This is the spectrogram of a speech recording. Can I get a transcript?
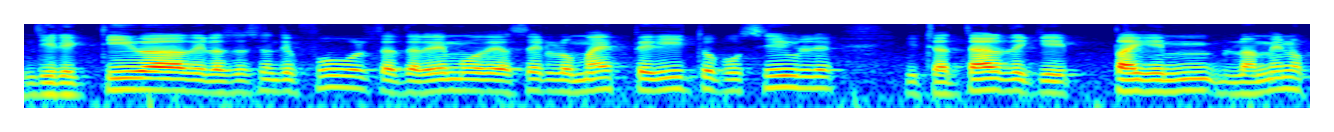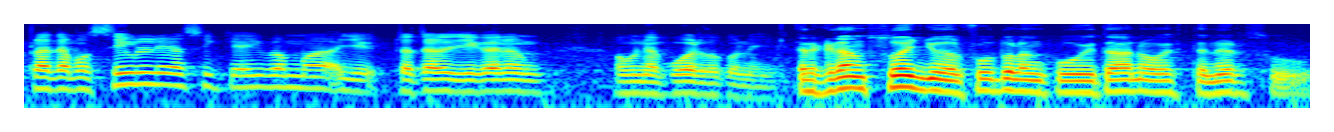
directiva de la Asociación de Fútbol trataremos de hacer lo más expedito posible y tratar de que paguen la menos plata posible, así que ahí vamos a tratar de llegar a un, acuerdo con ellos. El gran sueño del fútbol ancubitano es tener su,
